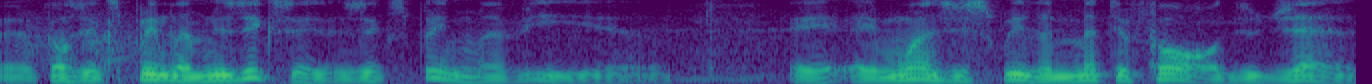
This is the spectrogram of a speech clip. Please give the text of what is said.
Euh, Quand j'exprime la musique, j'exprime ma vie. euh, Et, et moi, je suis le métaphore du jazz.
